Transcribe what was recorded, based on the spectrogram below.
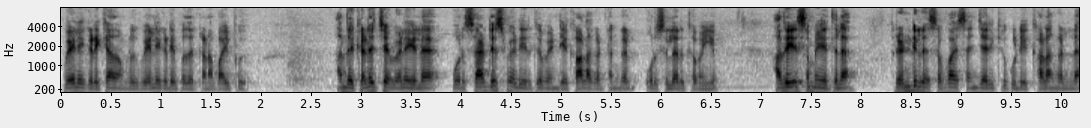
வேலை கிடைக்காதவங்களுக்கு வேலை கிடைப்பதற்கான வாய்ப்பு. அந்த கிடைச்ச வேலையில் ஒரு சாட்டிஸ்ஃபைடு இருக்க வேண்டிய காலகட்டங்கள் ஒரு சிலருக்கு அமையும். அதே சமயத்தில் ரெண்டில் செவ்வாய் சஞ்சரிக்கக்கூடிய காலங்களில்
